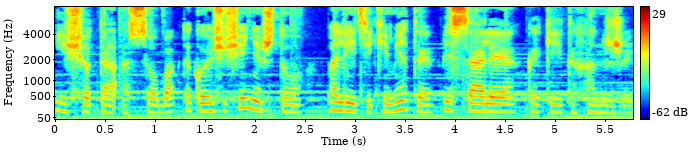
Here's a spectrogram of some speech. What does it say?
еще та особа. Такое ощущение, что политики меты писали какие-то ханжи.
